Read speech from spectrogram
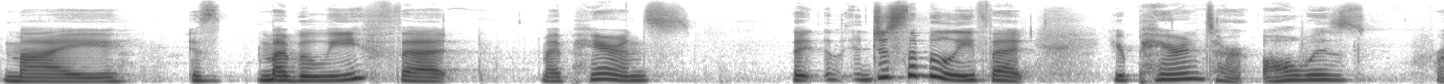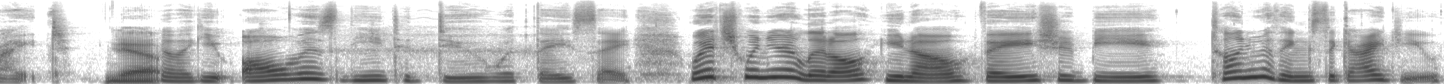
my is my belief that my parents, that- just the belief that your parents are always right. Yeah. They're like you always need to do what they say. Which when you're little, you know, they should be telling you things to guide you.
